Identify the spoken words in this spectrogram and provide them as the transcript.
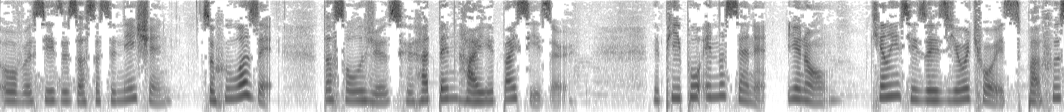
over Caesar's assassination. So who was it? The soldiers who had been hired by Caesar. The people in the Senate, you know, killing Caesar is your choice, but who's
